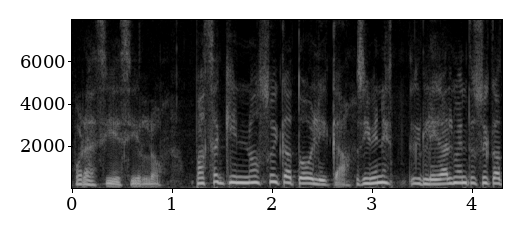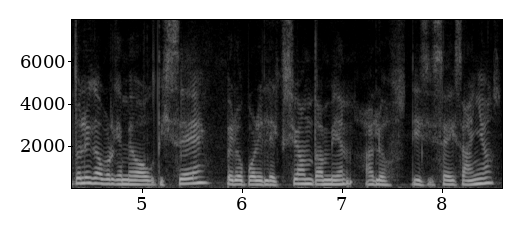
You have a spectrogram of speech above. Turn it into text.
por así decirlo. Pasa que no soy católica. Si bien legalmente soy católica porque me bauticé, pero por elección también a los 16 años,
